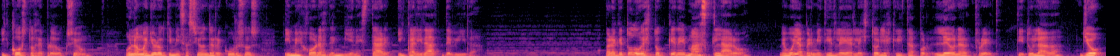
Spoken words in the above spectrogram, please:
y costos de producción, una mayor optimización de recursos y mejoras en bienestar y calidad de vida. Para que todo esto quede más claro, me voy a permitir leer la historia escrita por Leonard Reed, titulada Yo,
